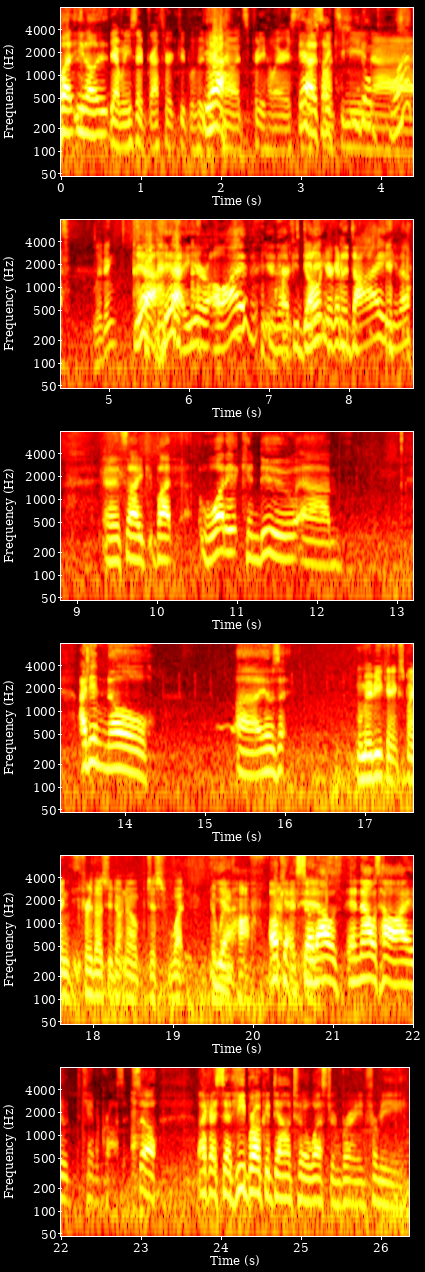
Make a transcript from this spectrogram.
But you know, Yeah, when you say breathwork, people who Yeah. don't know, it's pretty hilarious. Yeah, it's like, you mean uh, what? living? yeah, yeah, you're alive. You know, if you don't, you're gonna die. You know, and it's like, but what it can do, um, I didn't know. Uh, it was A, Well, maybe you can explain for those who don't know just what the Wim Hof. Okay, so is. that was and that was how I came across it. Uh-huh. So, like I said, he broke it down to a Western brain for me,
